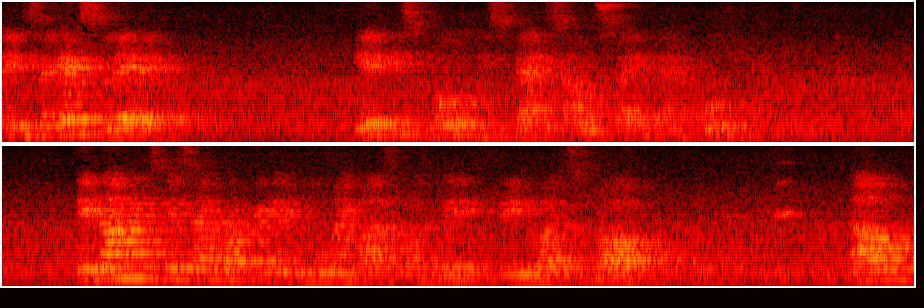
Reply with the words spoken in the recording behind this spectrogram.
10 minutes, 10 seconds late. Gate is closed, he stands outside and goes back. They come and say, sir, what can I do? My bus was late, train was stopped. Now,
